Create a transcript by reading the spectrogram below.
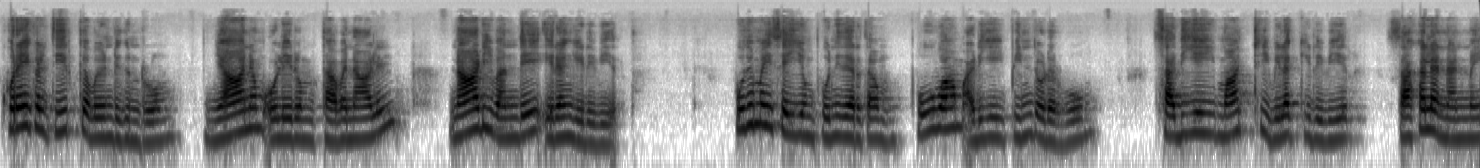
குறைகள் தீர்க்க வேண்டுகின்றோம். ஞானம் ஒளிரும் தவநாளில் நாடி வந்தே இறங்கிடுவீர். புதுமை செய்யும் புனிதர்தம் பூவாம் அடியை பின்தொடர்வோம். சதியை மாற்றி விளக்கிடுவீர் சகல நன்மை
